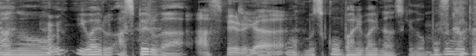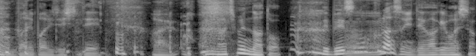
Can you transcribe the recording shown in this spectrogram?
あのいわゆるアスペルガアスペルー。がもう息子もバリバリなんですけど僕も多分バリバリでして、はい、あこれ馴染めんなと。で別のクラスに出かけました。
